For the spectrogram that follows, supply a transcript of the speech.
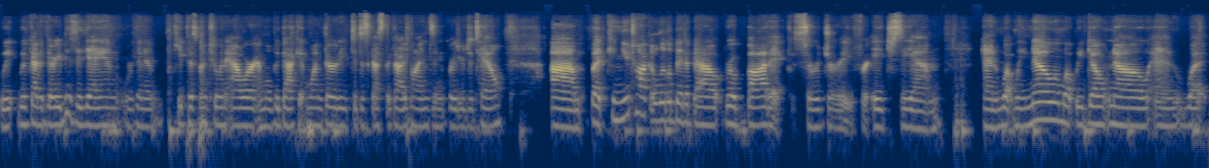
we, have got a very busy day, and we're going to keep this one to an hour, and we'll be back at 1:30 to discuss the guidelines in greater detail. Um, but can you talk a little bit about robotic surgery for HCM and what we know and what we don't know, and what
